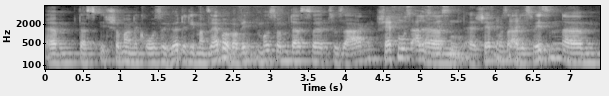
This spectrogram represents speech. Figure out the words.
ähm, das ist schon mal eine große Hürde, die man selber überwinden muss, um das äh, zu sagen. Chef muss alles ähm, wissen. Äh, Chef muss alles wissen. Ähm,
